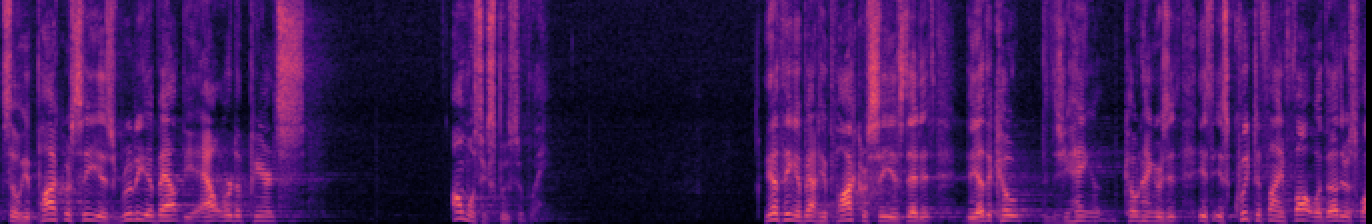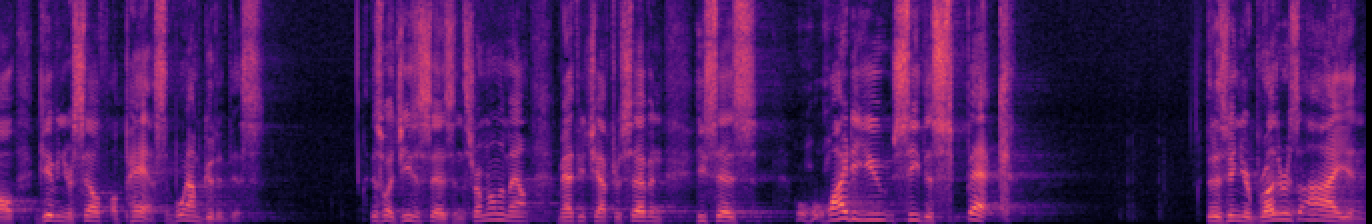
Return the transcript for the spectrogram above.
so hypocrisy is really about the outward appearance almost exclusively. The other thing about hypocrisy is that it, the other coat hang, coat hangers is, is, is quick to find fault with others while giving yourself a pass. And boy, I'm good at this. This is what Jesus says in the Sermon on the Mount, Matthew chapter 7. He says, why do you see the speck that is in your brother's eye and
